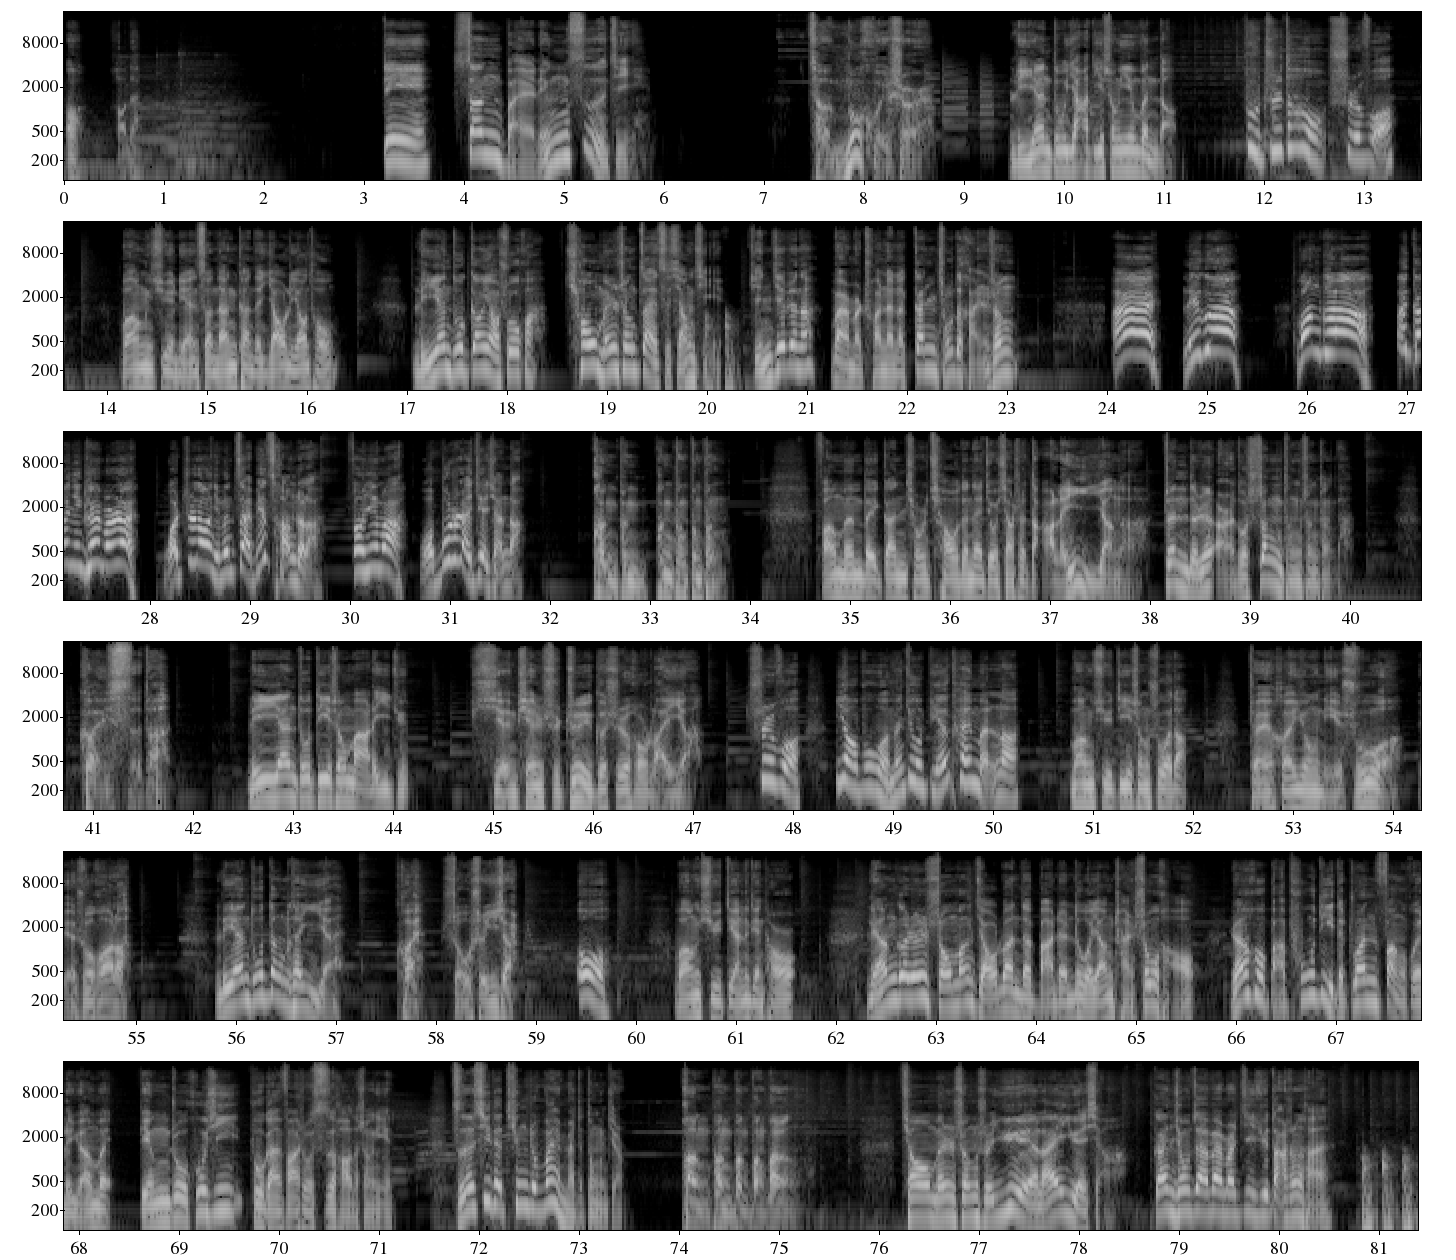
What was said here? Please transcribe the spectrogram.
哦，好的。第三百零四集，怎么回事？李延都压低声音问道。不知道，师傅。汪旭脸色难看的摇了摇头。李延都刚要说话，敲门声再次响起，紧接着呢，外面传来了干球的喊声：“哎，李哥，王哥，哎，赶紧开门来！我知道你们再别藏着了。放心吧，我不是来借钱的。”砰砰砰砰砰砰，房门被干球敲的那就像是打雷一样啊，震得人耳朵生疼生疼的。该死的！李延都低声骂了一句：“偏偏是这个时候来呀！”师傅，要不我们就别开门了。”汪旭低声说道。“这还用你说？别说话了。”李延都瞪了他一眼：“快收拾一下。”哦，汪旭点了点头。两个人手忙脚乱地把这洛阳铲收好，然后把铺地的砖放回了原位，屏住呼吸，不敢发出丝毫的声音，仔细地听着外面的动静。砰砰砰砰砰，敲门声是越来越响。甘球在外面继续大声喊：“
